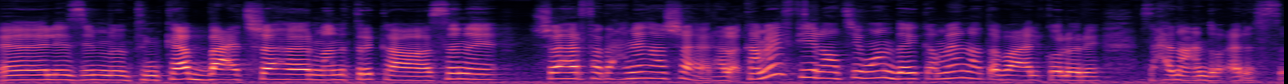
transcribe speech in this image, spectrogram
آه لازم تنكب بعد شهر ما نتركها سنة. شهر فتحناها شهر. هلا كمان في lentilles one day كمان تبع ال colorées. إذا حدا عنده عرس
